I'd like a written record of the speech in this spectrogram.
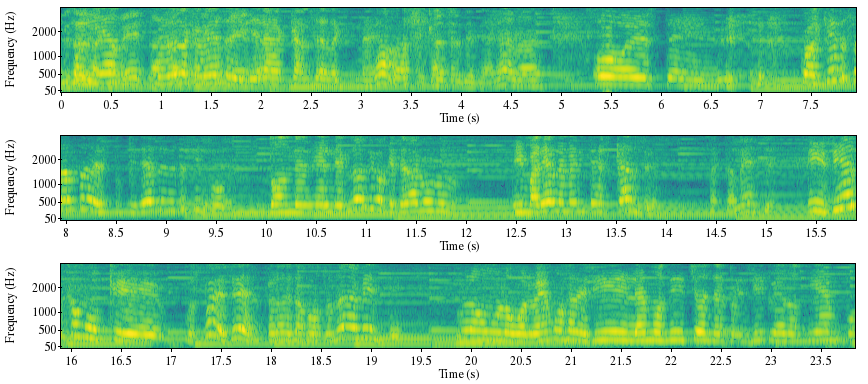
me duele la cabeza. me duele la cáncer de cabeza y era cáncer de me agarras. Cáncer de me agarra. O este. cualquier sarta de estupideces de ese tipo. Donde el diagnóstico que te da Google invariablemente es cáncer. Exactamente. Y si es como que. Pues puede ser, pero desafortunadamente. Lo, lo volvemos a decir, lo hemos dicho desde el principio de los tiempos.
